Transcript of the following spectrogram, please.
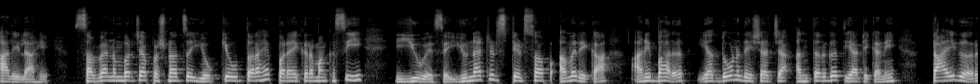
आलेला आहे. सहाव्या नंबरच्या प्रश्नाचं योग्य उत्तर आहे पर्याय क्रमांक C U S A. United States of America आणि भारत या दोन देशाच्या अंतर्गत या ठिकाणी टायगर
